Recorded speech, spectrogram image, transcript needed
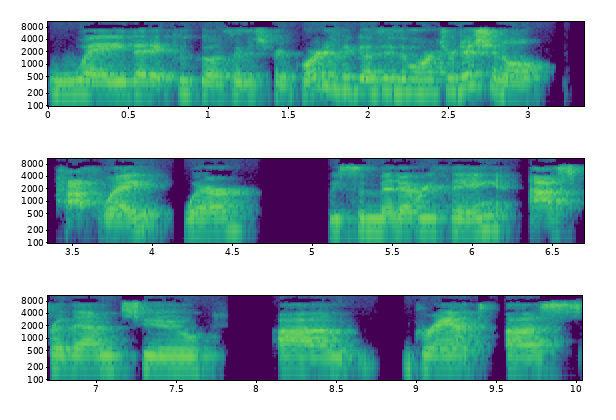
way that it could go through the Supreme Court is we go through the more traditional pathway where we submit everything, ask for them to um, grant us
